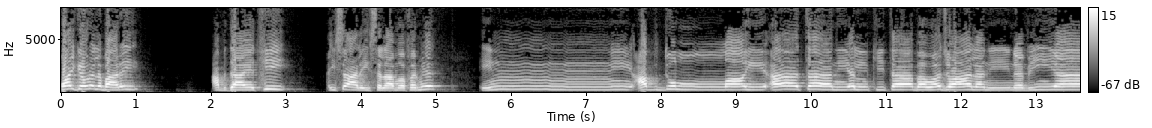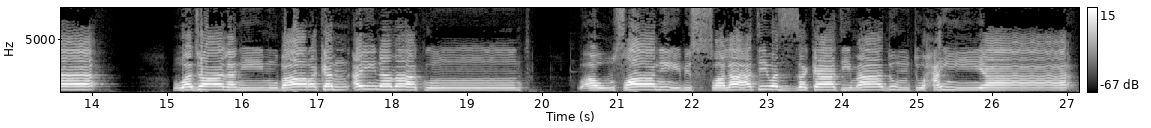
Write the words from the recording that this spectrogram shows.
خی گەورە لەبارەی عبدایەتی عیسا عليه السلام وفەرمێ إني عبد الله آتاني الكتاب وجعلني نبيا وجعلني مباركا أينما كنت وأوصاني بالصلاة والزكاة ما دمت حيا.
